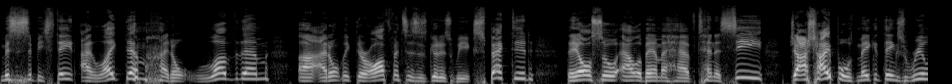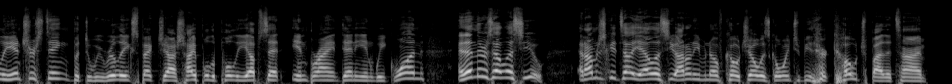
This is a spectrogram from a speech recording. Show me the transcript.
Mississippi State, I like them. I don't love them. Uh, I don't think their offense is as good as we expected. They also, Alabama, have Tennessee. Josh Heupel is making things really interesting, but do we really expect Josh Heupel to pull the upset in Bryant Denny in week one? And then there's LSU. And I'm just going to tell you, LSU. I don't even know if Coach O is going to be their coach by the time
